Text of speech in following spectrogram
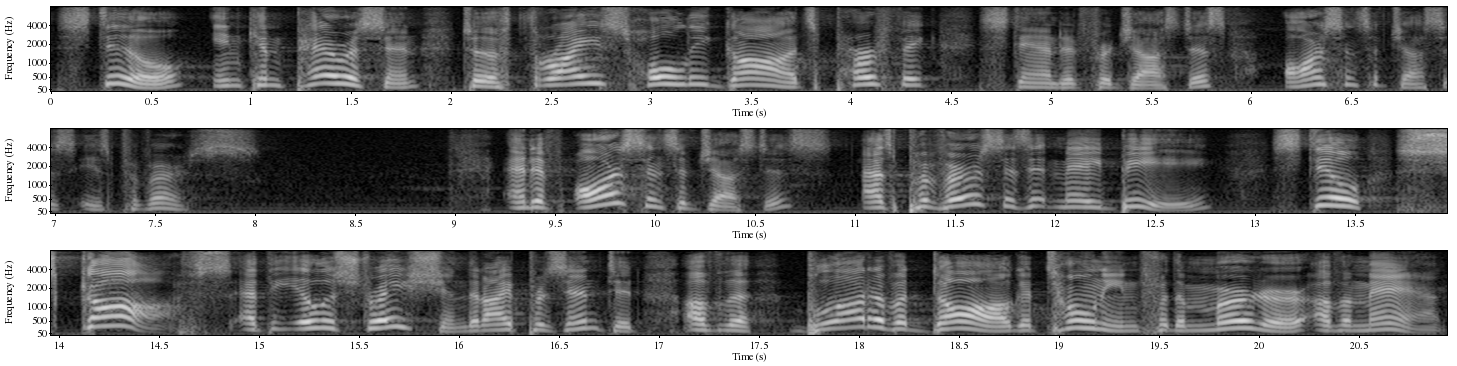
still, in comparison to the thrice holy God's perfect standard for justice, our sense of justice is perverse. And if our sense of justice, as perverse as it may be, still scoffs at the illustration that I presented of the blood of a dog atoning for the murder of a man,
